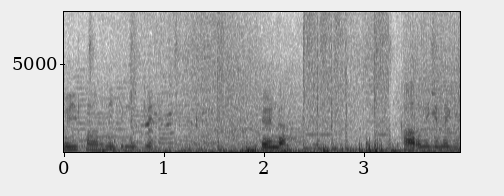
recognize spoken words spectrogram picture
ィーパーに決めて変だ വേണ്ട പാറ അവിടെ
